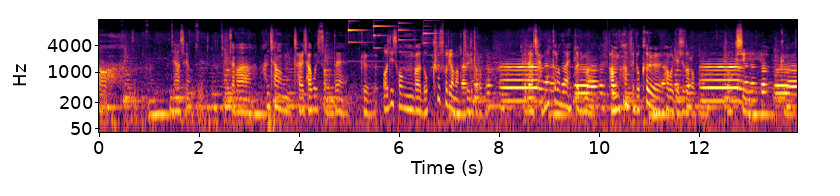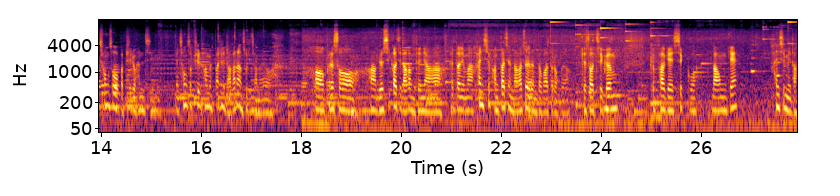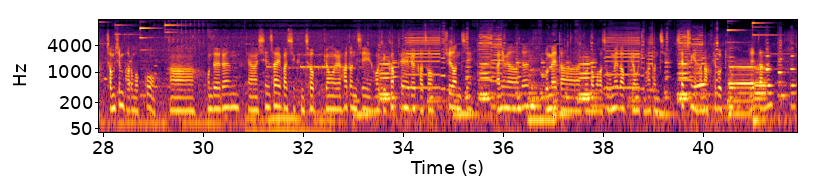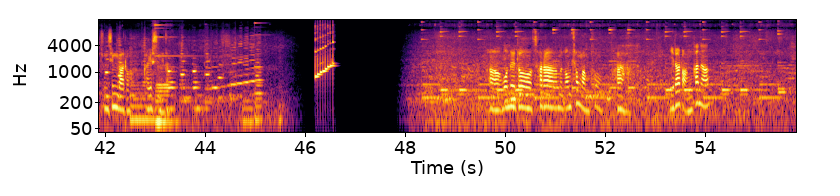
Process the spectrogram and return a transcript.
어, 안녕하세요. 제가 한창 잘 자고 있었는데 그 어디선가 노크 소리가 막 들리더라고요. 내가 잘못 들었나 했더니만 방 앞에 노크를 하고 계시더라고요. 그 혹시 그 청소가 필요한지 청소 필요하면 빨리 나가라는 소리잖아요. 어 그래서 아, 몇 시까지 나가면 되냐 했더니만 1시 반까지는 나가줘야 된다고 하더라고요. 그래서 지금 급하게 씻고 나온 게 1시입니다. 점심 바로 먹고 아, 오늘은 그냥 신사이바시 근처 구경을 하던지 어디 카페를 가서 쉬던지 아니면은 우메다로 넘어가서 우메다 구경을 좀 하던지 셋 중에 하나 해볼게요. 일단은 중심가로 가겠습니다. 아, 오늘도 사람은 엄청 많고 아, 일하러 안 가나?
